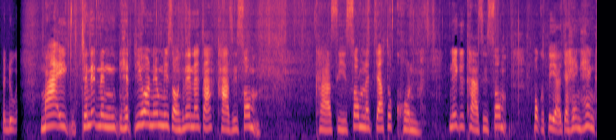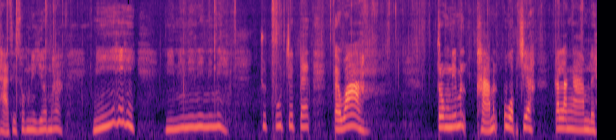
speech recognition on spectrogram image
ไปดู มาอีกชนิดหนึ่งเห็ดยี่ห้อนี้มันมีสองชนิดนะจ๊ะ ขาสีส้ม ขาสีส้มนะจ๊ะทุกคน นี่คือขาสีส้ม ปกติอาจจะแห้งๆขาสีส้มนี่เยอะมาก นี่นี่นี่นี่นี่นี่นจุดปูดเจ็ดแปดแต่ว่า ตรงนี้มันขามันอวบเชียกำลังงามเลย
